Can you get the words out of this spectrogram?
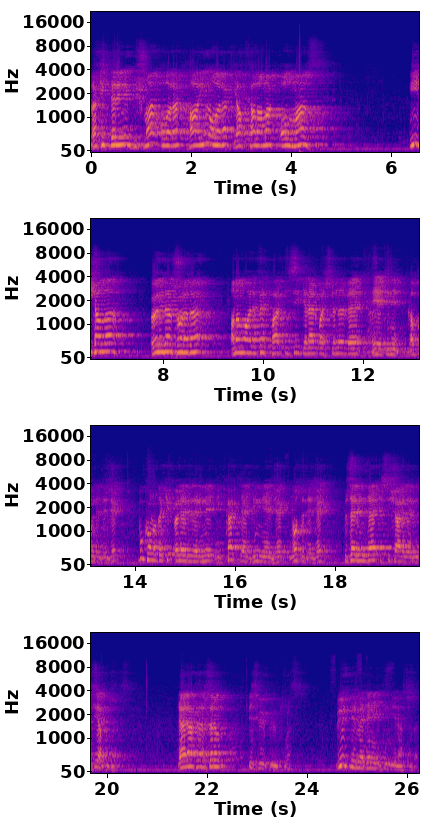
rakiplerini düşman olarak, hain olarak yaftalamak olmaz. İnşallah öğleden sonra da ana muhalefet partisi genel başkanı ve heyetini kabul edecek. Bu konudaki önerilerini dikkatle dinleyecek, not edecek, üzerinde istişarelerimizi yapacağız. Değerli arkadaşlarım, biz büyük bir ülkeyiz. Büyük bir medeniyetin mirasçılarıyız.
